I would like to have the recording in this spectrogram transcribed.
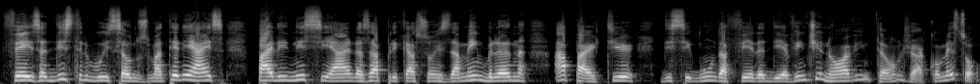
fez a distribuição dos materiais para iniciar as aplicações da membrana a partir de segunda-feira, dia 29, então já começou.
